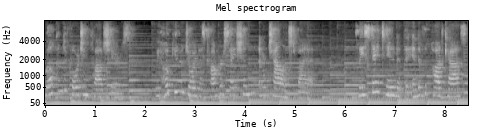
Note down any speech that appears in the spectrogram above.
Welcome to Forging Plowshares. We hope you enjoy this conversation and are challenged by it. Please stay tuned at the end of the podcast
